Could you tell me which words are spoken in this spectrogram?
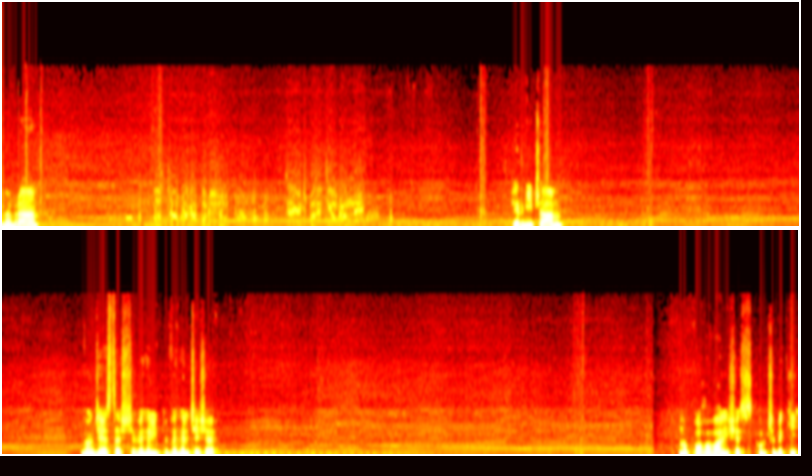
Dobra. Pierniczam. No gdzie jesteście? Wychyl, wychylcie się. No pochowali się skurczybyki.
